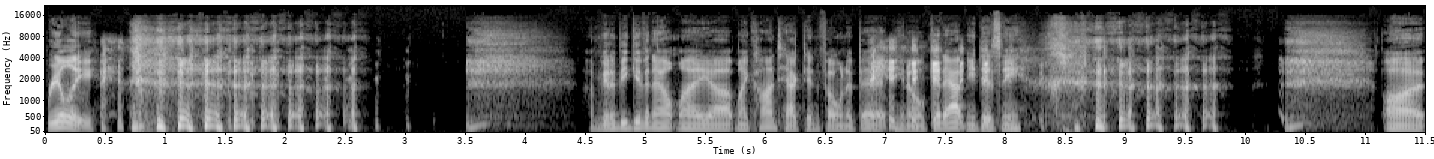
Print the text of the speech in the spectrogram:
really. I'm gonna be giving out my uh, my contact info in a bit. You know, get at me, Disney. uh,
